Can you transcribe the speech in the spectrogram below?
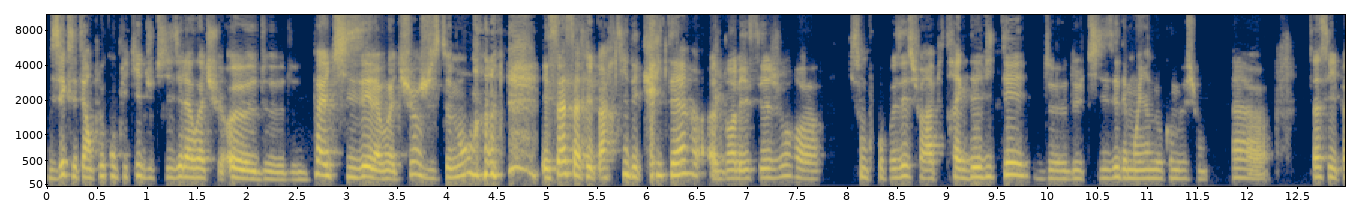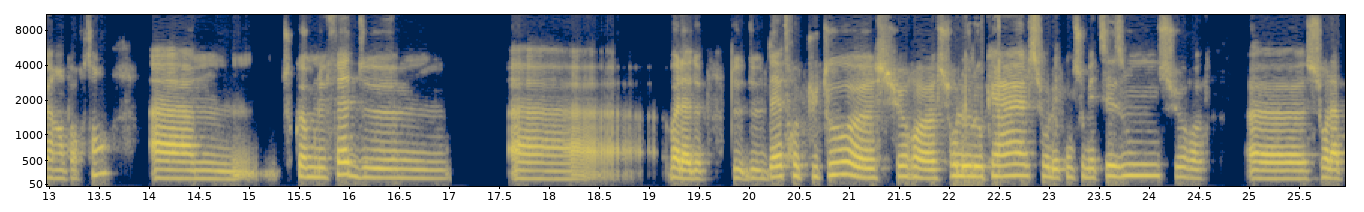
disait que c'était un peu compliqué d'utiliser la voiture, de, de, ne pas utiliser la voiture, justement. et ça, ça fait partie des critères dans les séjours qui sont proposés sur Apitrek d'éviter d'utiliser des moyens de locomotion. Ça, euh, ça c'est hyper important. Euh, tout comme le fait de euh, voilà d'être plutôt sur sur le local, sur le consommé de saison, sur sur la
